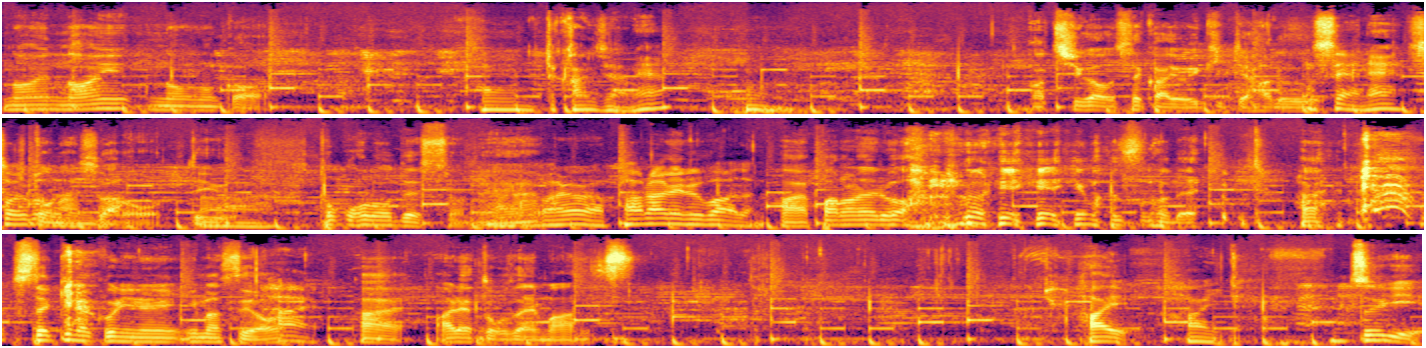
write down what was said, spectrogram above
いないないのなんかうん。って感じだね。あ違う世界を生きてはるうんそうやね。そういうこ人なんだろうっていううん。ところですよね、我々はパラレルワード。にはい、パラレルワールドにいますので、はい、素敵な国にいますよ。はい。はい、ありがとうございます。はい。はい。次。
